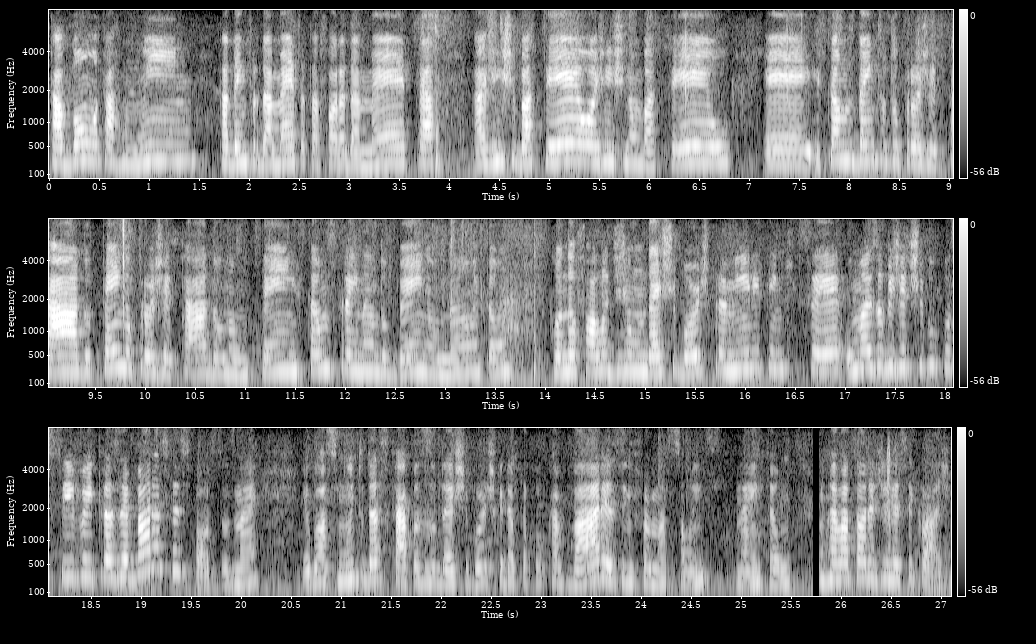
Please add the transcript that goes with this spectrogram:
tá bom ou tá ruim, tá dentro da meta, tá fora da meta, a gente bateu, a gente não bateu, é, estamos dentro do projetado, tem o projetado ou não tem, estamos treinando bem ou não. Então, quando eu falo de um dashboard, para mim ele tem que ser o mais objetivo possível e trazer várias respostas, né? Eu gosto muito das capas do dashboard, que dá para colocar várias informações, né? Então, um relatório de reciclagem,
